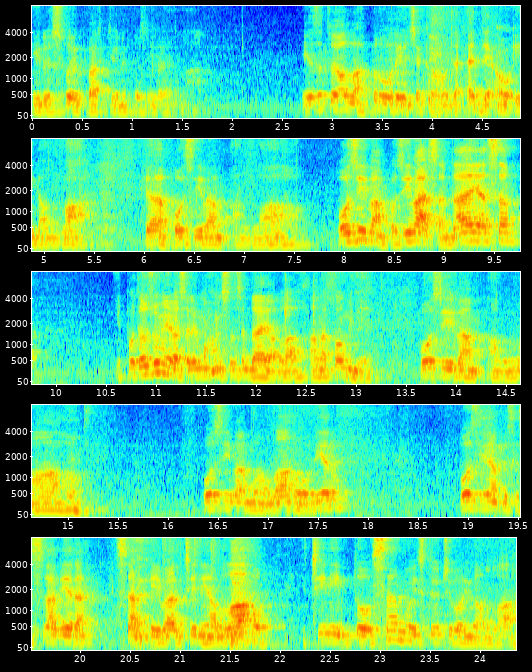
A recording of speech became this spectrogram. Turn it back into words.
ili u svoju partiju ne pozivaju Allah. I zato je Allah prvo riječ kao da ede'u ila Allah. Ja pozivam Allah. Pozivam, pozivam sam, da ja sam, I podrazumijeva se da Muhammed sallam daje Allah, ali napominje, pozivam Allahu, pozivam u Allahu u vjeru, pozivam da se sva vjera, svake i vali čini Allahu i činim to samo isključivo ima Allah.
